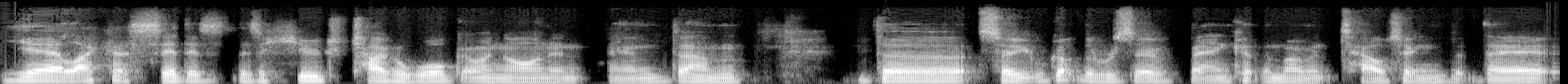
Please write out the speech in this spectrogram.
Yeah, like I said, there's there's a huge tug of war going on, and and um, the so you've got the Reserve Bank at the moment touting that their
